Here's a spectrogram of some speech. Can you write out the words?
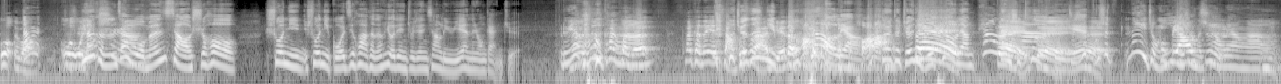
我对吧当然，我我因为当时可能在啊我们小时候说你说你国际化，可能是有点就觉得你像李雨燕那种感觉，吕没有燕很好看他可啊，能他可能也想不觉得你不漂亮，对对，觉得你不漂亮，漂亮是特别。是不是那种不意义上的标志漂亮啊。嗯，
